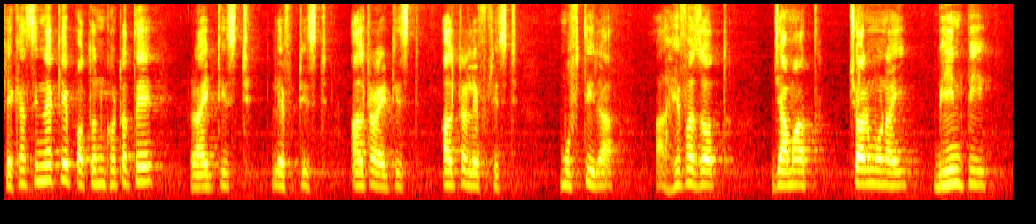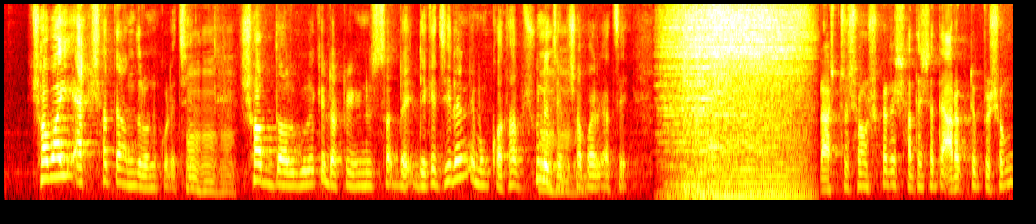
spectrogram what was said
শেখ হাসিনাকে পতন ঘটাতে rightist leftist ultra rightist ultra leftist মুফতিরা হেফাজত জামাত চরমোনাই বিএনপি সবাই একসাথে আন্দোলন করেছে। সব দলগুলোকে ডক্টর ইউনুস ডেকেছিলেন এবং কথা শুনেছেন সবার কাছে। রাষ্ট্র সংস্কারের সাথে সাথে আরেকটি প্রসঙ্গ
